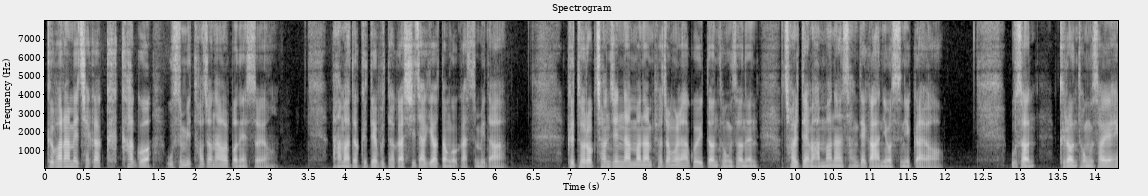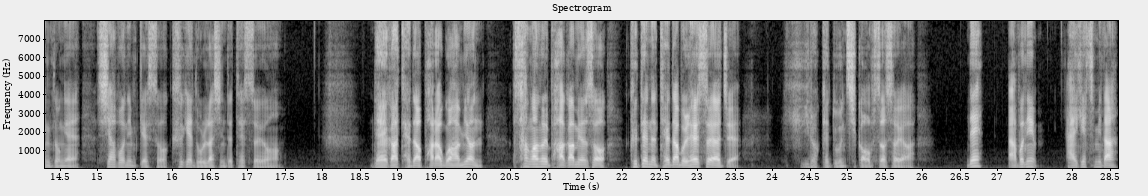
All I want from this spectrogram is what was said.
그 바람에 제가 크 하고 웃음이 터져 나올 뻔했어요. 아마도 그때부터가 시작이었던 것 같습니다. 그토록 천진난만한 표정을 하고 있던 동서는 절대 만만한 상대가 아니었으니까요. 우선 그런 동서의 행동에 시아버님께서 크게 놀라신 듯 했어요. 내가 대답하라고 하면 상황을 봐가면서 그때는 대답을 했어야지. 이렇게 눈치가 없어서야. 네, 아버님, 알겠습니다.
